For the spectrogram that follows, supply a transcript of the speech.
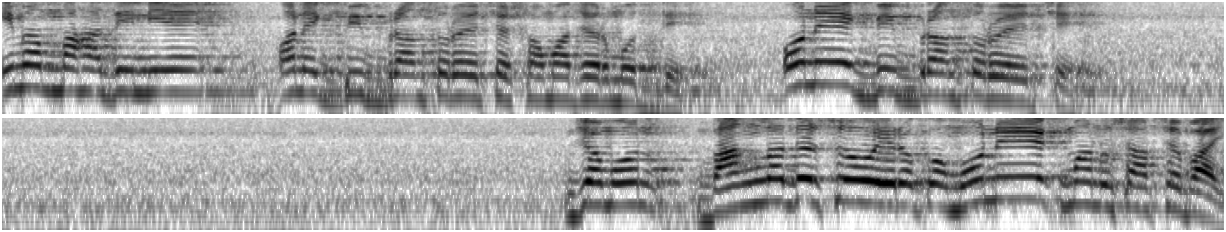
ইমাম মাহাদি নিয়ে অনেক বিভ্রান্ত রয়েছে সমাজের মধ্যে। অনেক বিভ্রান্ত রয়েছে। যেমন বাংলাদেশেও এরকম অনেক মানুষ আছে ভাই।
